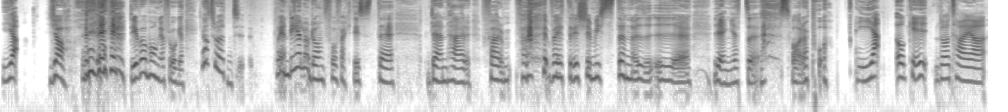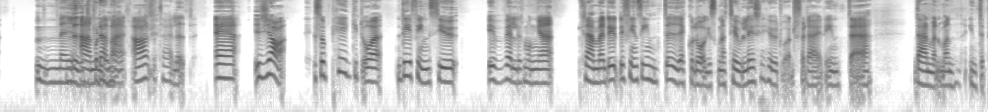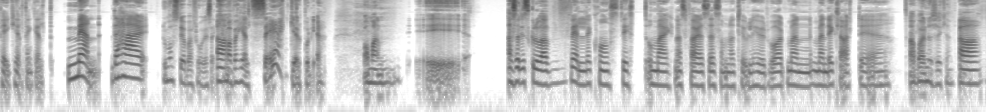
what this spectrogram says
Ja, Ja, det var många frågor. Jag tror att på en del av dem får faktiskt eh, den här farm, far, vad heter det, kemisten i, i eh, gänget eh, svara på. Ja, okej, okay. då tar jag mig Lid an på den denna. här. Ja, då tar jag lid. Eh, ja, så PEG då, det finns ju i väldigt många krämer. Det, det, finns inte i ekologisk naturlig hudvård för där är det inte, där använder man inte PEG helt enkelt. Men det här... Då måste jag bara fråga, så här, kan Ja. man vara helt säker på det? Om man, Eh, alltså det skulle vara väldigt konstigt att marknadsföra sig som naturlig hudvård men, men det är klart det... ja, bara nyfiken. Ja.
